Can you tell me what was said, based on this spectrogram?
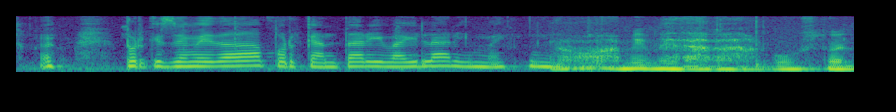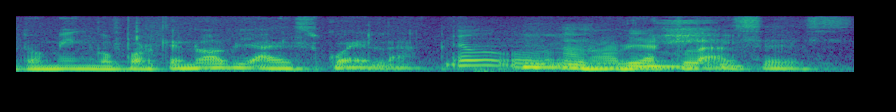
porque se me daba por cantar y bailar, imagínate. No, a mí me daba gusto el domingo porque no había escuela, oh. no había clases.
